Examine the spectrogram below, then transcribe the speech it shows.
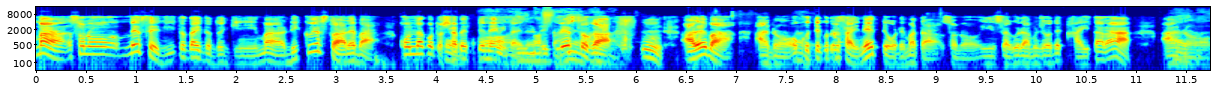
まあ、そのメッセージいただいたときに、まあ、リクエストあれば、こんなこと喋ってね、みたいな、リクエストが、、うん、あれば、あの、はい送ってくださいねって、俺また、その、インスタグラム上で書いたら、あの、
